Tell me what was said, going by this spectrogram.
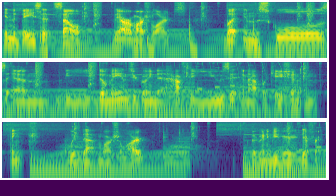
In the base itself, they are martial arts, but in the schools and the domains you're going to have to use it in application and think with that martial art, they're going to be very different.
